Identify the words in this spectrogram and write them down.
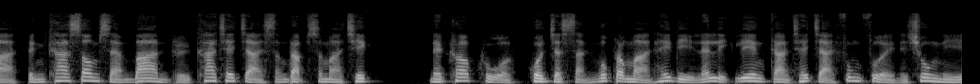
อาจเป็นค่าซ่อมแซมบ้านหรือค่าใช้จ่ายสำหรับสมาชิก ในครอบครัวควรจัดสรรงบประมาณให้ดีและหลีกเลี่ยงการใช้จ่ายฟุ่มเฟือยในช่วงนี้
